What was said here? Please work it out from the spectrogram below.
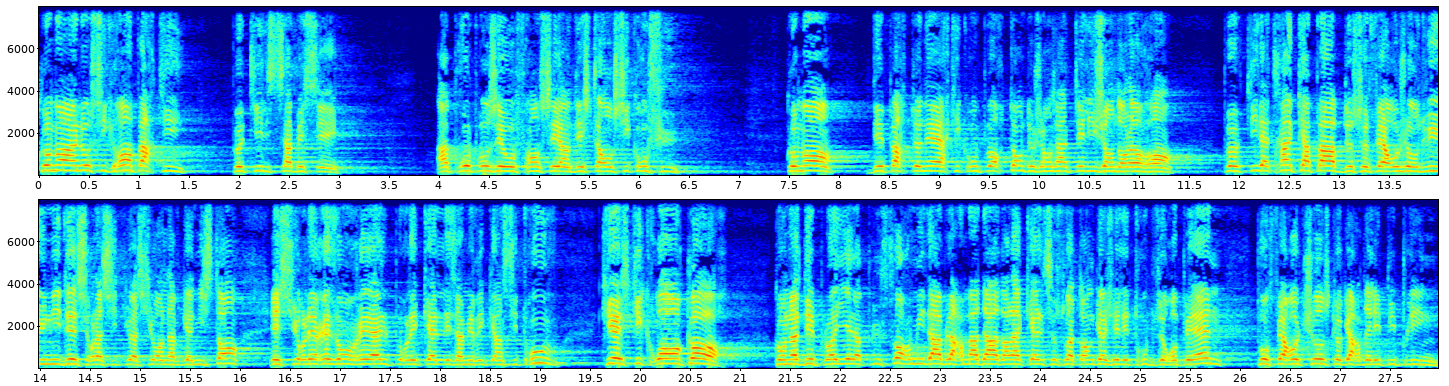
comment un aussi grand parti peut-il s'abaisser à proposer aux Français un destin aussi confus Comment des partenaires qui comportent tant de gens intelligents dans leur rang peuvent-ils être incapables de se faire aujourd'hui une idée sur la situation en Afghanistan et sur les raisons réelles pour lesquelles les Américains s'y trouvent Qui est-ce qui croit encore qu'on a déployé la plus formidable armada dans laquelle se soient engagées les troupes européennes pour faire autre chose que garder les pipelines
